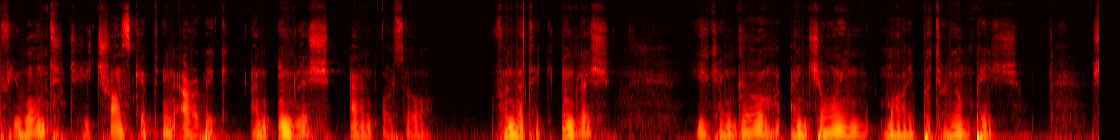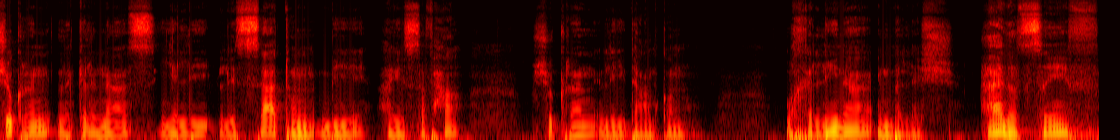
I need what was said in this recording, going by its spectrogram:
if you want the transcript in Arabic and English and also phonetic English you can go and join my Patreon page. شكرا لكل الناس يلي لساتهم بهاي الصفحة. شكرا لدعمكم وخلينا نبلش. هذا الصيف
